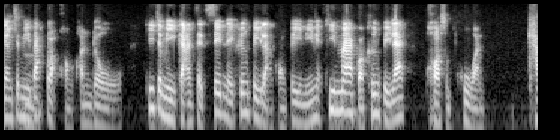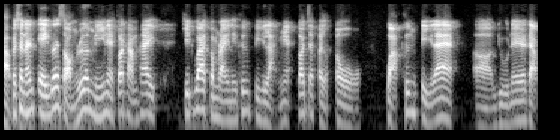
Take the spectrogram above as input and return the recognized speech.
ยังจะมีอืมแบ็กหลอกของคอนโด ที่จะมีการเสร็จสิ้นในครึ่งปีหลังของปีนี้เนี่ยที่มากกว่าครึ่งปีแรกพอสมควรครับเพราะฉะนั้นเองด้วย 2 เรื่องนี้เนี่ยก็ทำให้คิดว่ากำไรในครึ่งปีหลังเนี่ยก็จะเติบโตกว่าครึ่งปีแรกเอ่ออยู่ในระดับ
